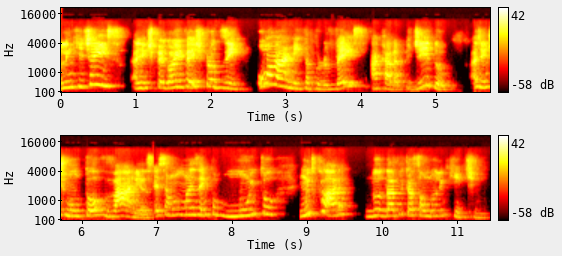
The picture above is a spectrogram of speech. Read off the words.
O Kitchen é isso. A gente pegou, em vez de produzir uma marmita por vez a cada pedido, a gente montou várias. Esse é um exemplo muito, muito claro do, da aplicação do Kitchen.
